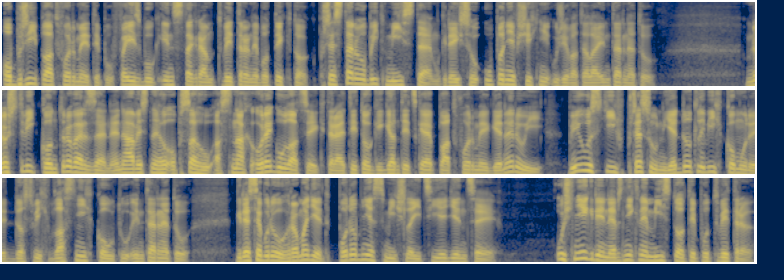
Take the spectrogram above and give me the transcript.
Obří platformy typu Facebook, Instagram, Twitter nebo TikTok přestanou být místem, kde jsou úplně všichni uživatelé internetu. Množství kontroverze, nenávistného obsahu a snah o regulaci, které tyto gigantické platformy generují, vyústí v přesun jednotlivých komunit do svých vlastních koutů internetu, kde se budou hromadit podobně smýšlející jedinci. Už nikdy nevznikne místo typu Twitter,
